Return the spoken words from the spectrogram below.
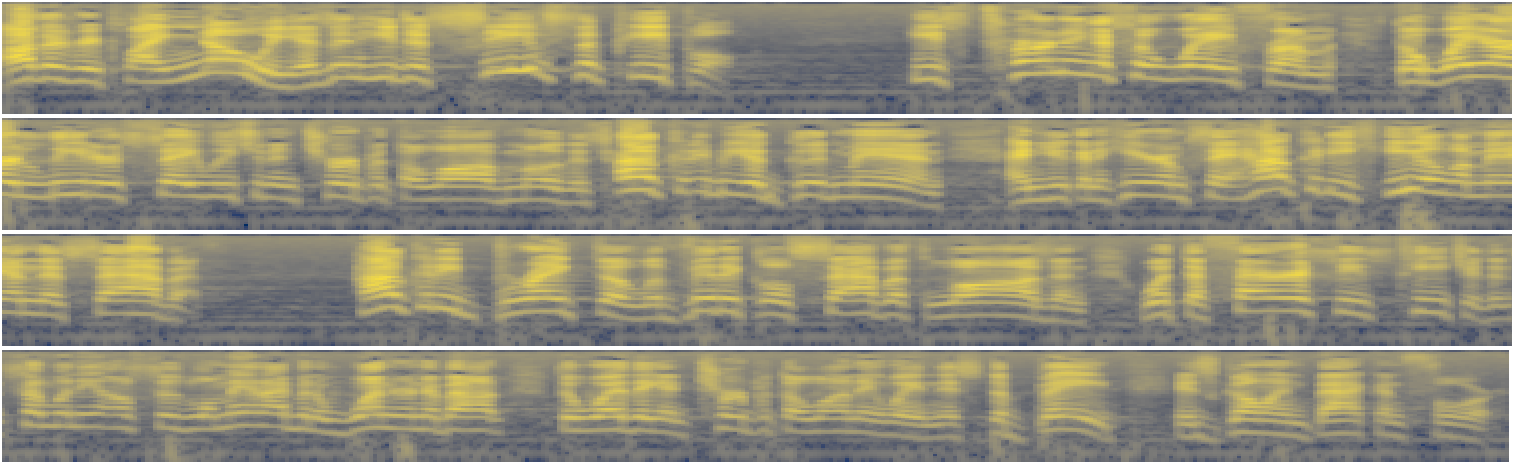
Others reply, No, he isn't. He deceives the people. He's turning us away from the way our leaders say we should interpret the law of Moses. How could he be a good man? And you can hear him say, How could he heal a man on the Sabbath? How could he break the Levitical Sabbath laws and what the Pharisees teaches? And somebody else says, Well, man, I've been wondering about the way they interpret the law anyway. And this debate is going back and forth.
